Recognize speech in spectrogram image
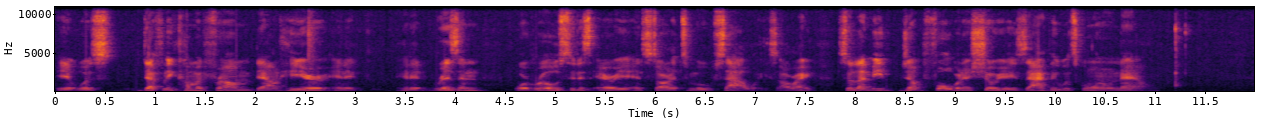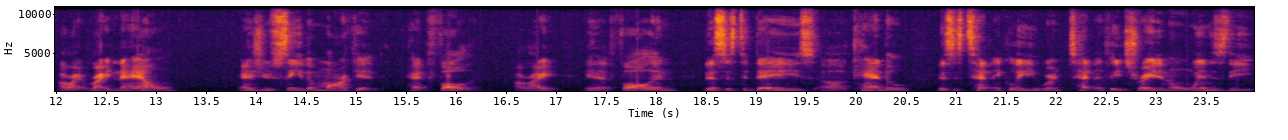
it was definitely coming from down here, and it it had risen or rose to this area and started to move sideways. All right, so let me jump forward and show you exactly what's going on now. All right, right now, as you see, the market had fallen. All right, it had fallen. This is today's uh, candle. This is technically we're technically trading on Wednesday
